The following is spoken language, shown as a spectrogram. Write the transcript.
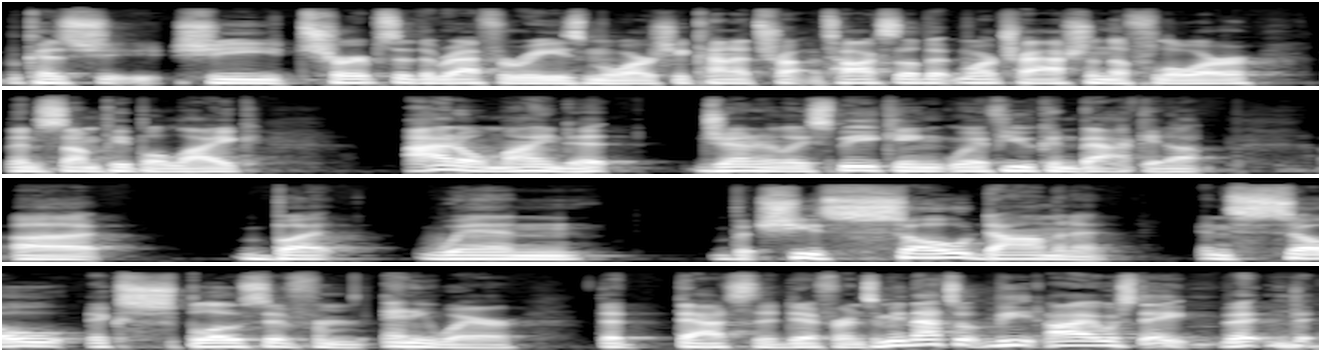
because she, she chirps at the referees more, she kind of tr- talks a little bit more trash on the floor than some people like. I don't mind it, generally speaking, if you can back it up. Uh, but when, but she's so dominant and so explosive from anywhere that that's the difference. I mean, that's what beat Iowa State. That- that-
